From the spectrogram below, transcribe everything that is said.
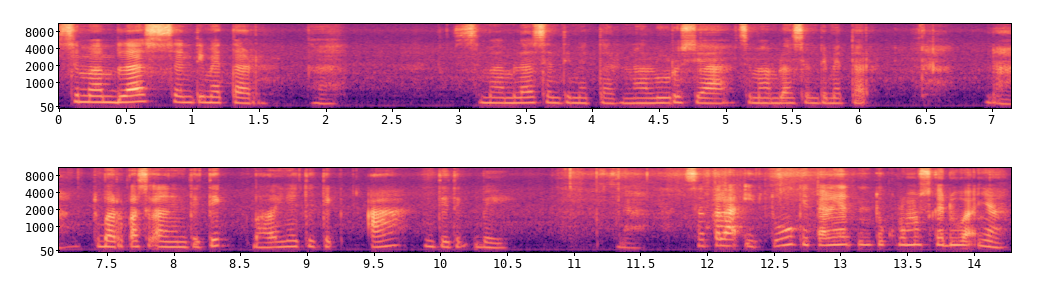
19 cm nah 19 cm nah lurus ya 19 cm nah itu baru kasih kalian titik bahwa ini titik A ini titik B nah setelah itu kita lihat untuk rumus keduanya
